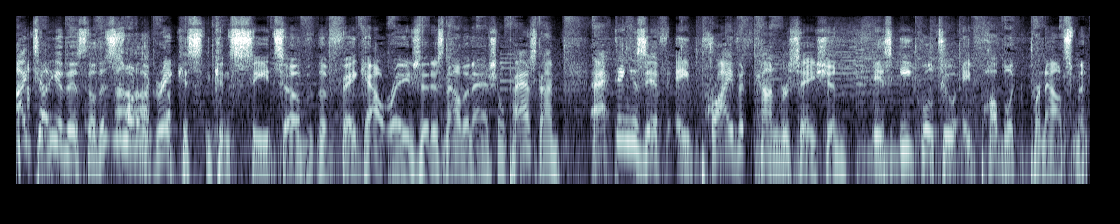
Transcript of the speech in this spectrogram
I tell you this though, this is one of the great con- conceits of the fake outrage that is now the national pastime. Acting as if a private conversation is equal to a public pronouncement,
